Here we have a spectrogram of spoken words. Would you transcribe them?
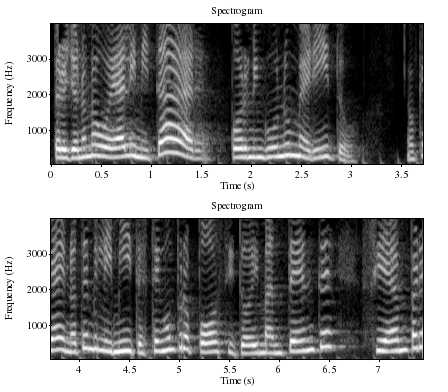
Pero yo no me voy a limitar por ningún numerito. ¿Ok? No te limites, ten un propósito y mantente siempre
